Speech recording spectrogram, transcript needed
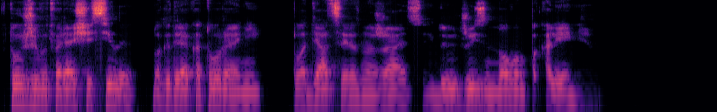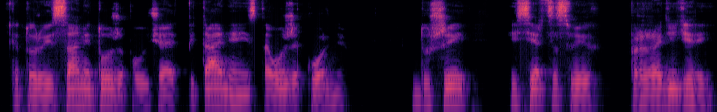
в той животворящей силы, благодаря которой они плодятся и размножаются, и дают жизнь новым поколениям, которые сами тоже получают питание из того же корня, души и сердца своих прародителей,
